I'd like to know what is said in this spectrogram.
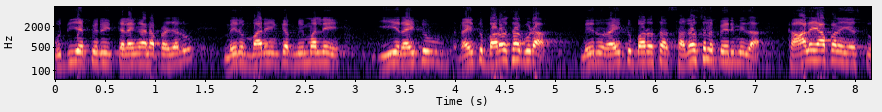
బుద్ధి చెప్పిరు ఈ తెలంగాణ ప్రజలు. మీరు మరి ఇంకా మిమ్మల్ని ఈ రైతు రైతు భరోసా కూడా మీరు రైతు భరోసా సదస్సుల పేరు మీద కాలయాపన చేస్తూ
